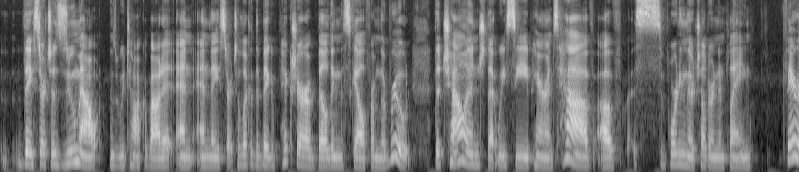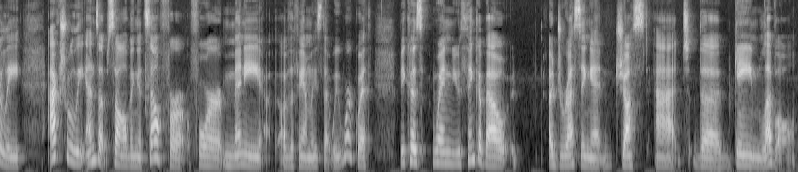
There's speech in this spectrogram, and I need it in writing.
they start to zoom out as we talk about it and and they start to look at the big picture of building the scale from the root. The challenge that we see parents have of supporting their children and playing fairly actually ends up solving itself for for many of the families that we work with. Because when you think about addressing it just at the game level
